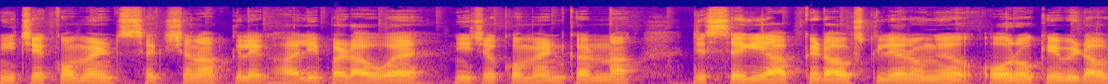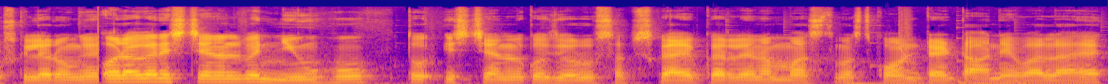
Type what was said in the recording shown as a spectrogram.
नीचे कमेंट सेक्शन आपके लिए खाली पड़ा हुआ है, नीचे कमेंट करना, जिससे कि आपके डाउट्स क्लियर होंगे, औरों के भी डाउट्स क्लियर होंगे। और अगर इस चैनल पर न्यू हो तो इस चैनल को ज़रूर सब्सक्राइब कर लेना। मस्त मस्त कॉन्टेंट आने वाला है।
